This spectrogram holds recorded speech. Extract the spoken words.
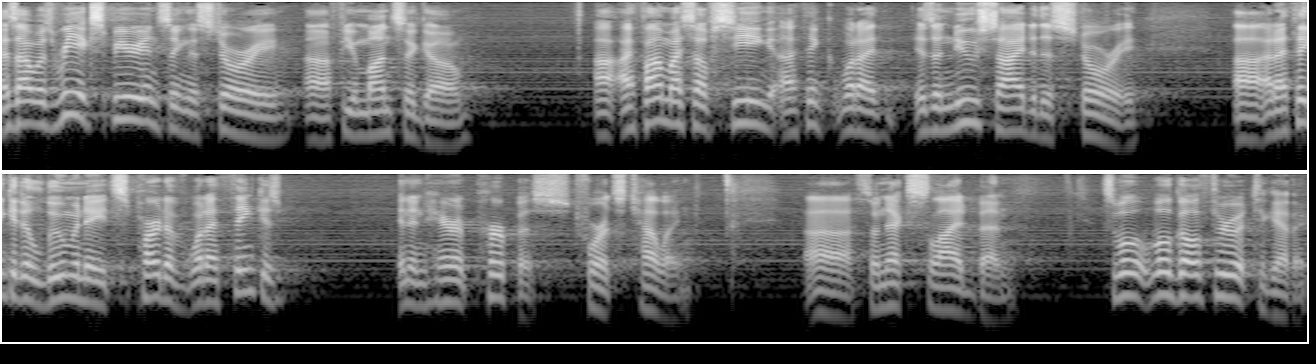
as I was re experiencing this story uh, a few months ago, uh, I found myself seeing, I think, what I, is a new side to this story. Uh, and I think it illuminates part of what I think is an inherent purpose for its telling. Uh, so, next slide, Ben. So, we'll, we'll go through it together.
